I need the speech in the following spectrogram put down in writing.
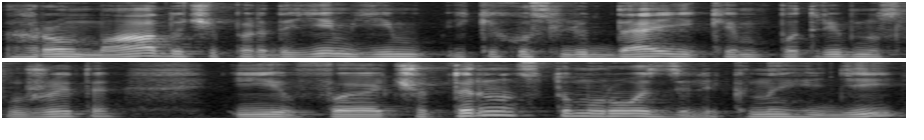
громаду чи передаємо їм якихось людей, яким потрібно служити. І в 14 розділі книги дій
